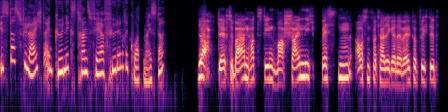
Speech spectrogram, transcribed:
ist das vielleicht ein Königstransfer für den Rekordmeister? Ja, der FC Bayern hat den wahrscheinlich besten Außenverteidiger der Welt verpflichtet.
